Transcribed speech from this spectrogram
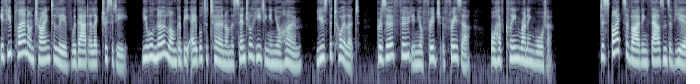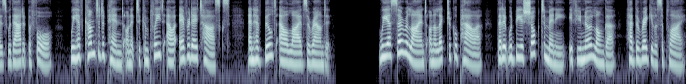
If you plan on trying to live without electricity, you will no longer be able to turn on the central heating in your home, use the toilet, preserve food in your fridge or freezer, or have clean running water. Despite surviving thousands of years without it before, we have come to depend on it to complete our everyday tasks and have built our lives around it. We are so reliant on electrical power that it would be a shock to many if you no longer had the regular supply.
